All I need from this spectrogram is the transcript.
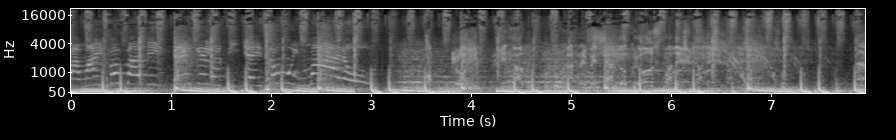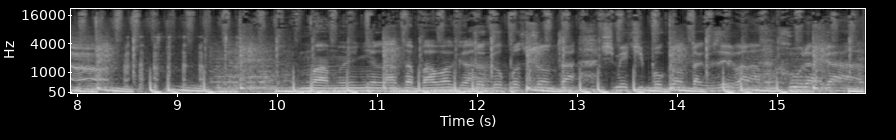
Mamá y papá dicen que los DJs son muy malos. Mamy nie lata bałagan. Kto go posprząta, śmieci po kątach wzywam. Huragan,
